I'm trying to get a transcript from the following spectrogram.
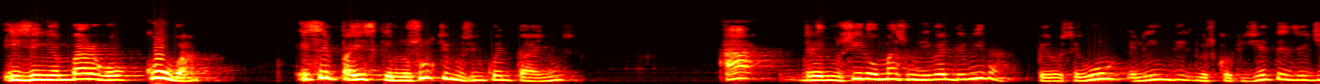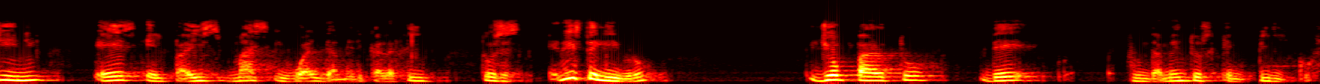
Y sin embargo, Cuba es el país que en los últimos 50 años ha reducido más su nivel de vida, pero según el índice, los coeficientes de Gini, es el país más igual de América Latina. Entonces, en este libro, yo parto de fundamentos empíricos,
